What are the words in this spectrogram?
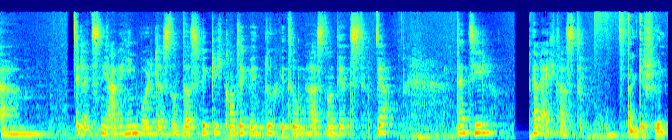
ähm, die letzten Jahre hin wolltest und das wirklich konsequent durchgezogen hast und jetzt ja, dein Ziel erreicht hast. Dankeschön.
